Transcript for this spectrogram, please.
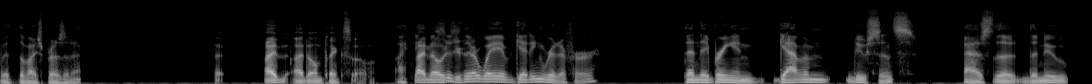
with the vice president. I I don't think so. I think I know this is you- their way of getting rid of her. Then they bring in Gavin Nuisance as the the new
